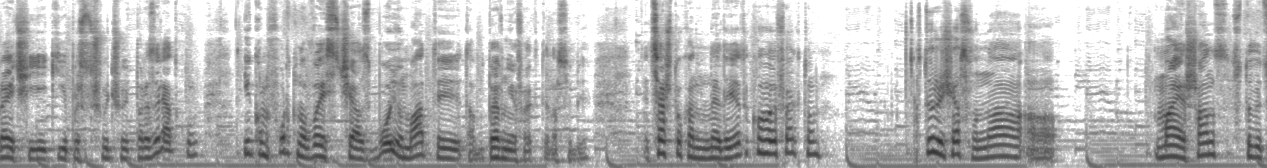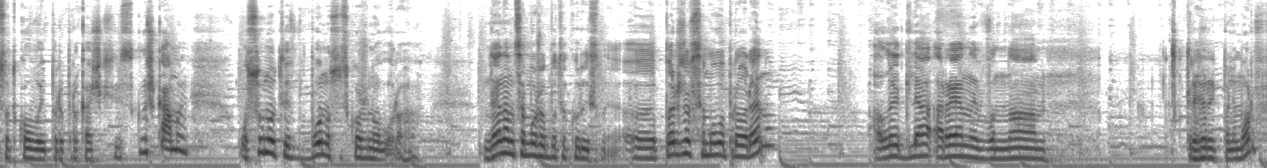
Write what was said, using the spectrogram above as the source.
речі, які пришвидшують перезарядку, і комфортно весь час бою мати там, певні ефекти на собі. Ця штука не дає такого ефекту. В той же час вона а, має шанс 100% при прокачці з книжками усунути бонуси з кожного ворога. Де нам це може бути корисно? Е, перш за все, мова про арену, але для арени вона тригерить поліморф.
